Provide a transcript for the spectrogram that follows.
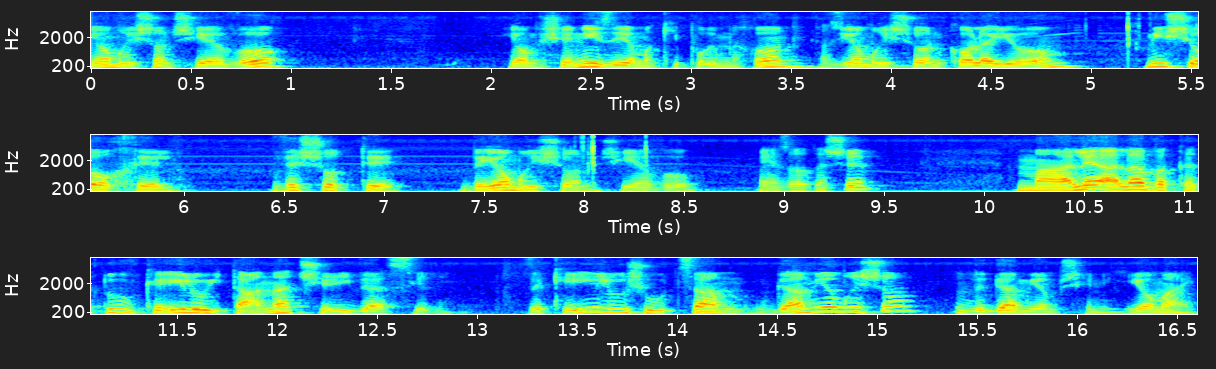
יום ראשון שיבוא, יום שני זה יום הכיפורים, נכון? אז יום ראשון כל היום, מי שאוכל ושותה ביום ראשון שיבוא, בעזרת השם, מעלה עליו הכתוב כאילו היא טענת שיעי ועשירי. זה כאילו שהוא צם גם יום ראשון וגם יום שני, יומיים.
